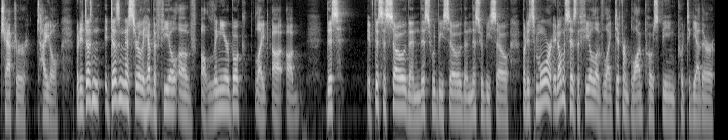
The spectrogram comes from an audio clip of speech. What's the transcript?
chapter title, but it doesn't it doesn't necessarily have the feel of a linear book like uh, uh, this. If this is so, then this would be so, then this would be so. But it's more, it almost has the feel of like different blog posts being put together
